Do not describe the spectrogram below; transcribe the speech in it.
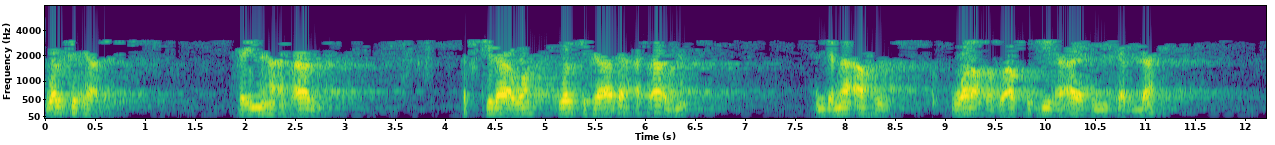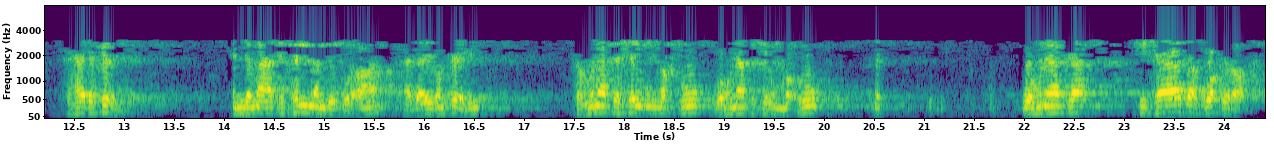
والكتابة فإنها أفعال. التلاوة والكتابة أفعال. عندما آخذ ورقة وأكتب فيها آية من كتاب الله فهذا فعل. عندما أتكلم بالقرآن هذا أيضا فعلي. فهناك شيء مكتوب وهناك شيء مقروء. وهناك كتابة وقراءة.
